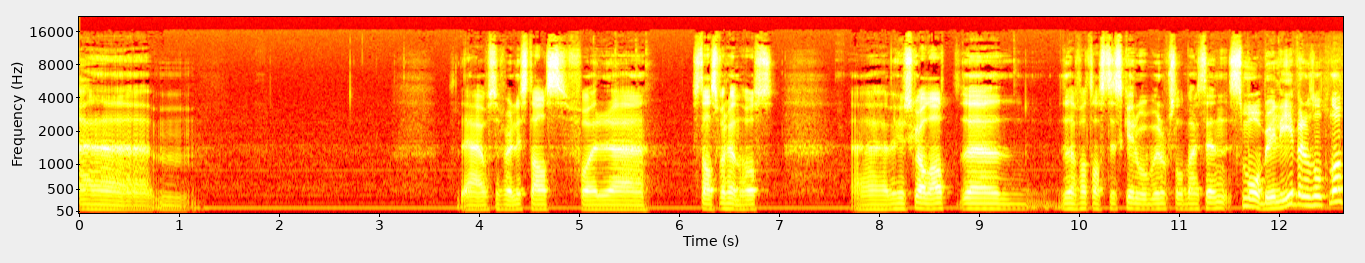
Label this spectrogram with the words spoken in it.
Ehm, det er jo selvfølgelig stas for, eh, stas for Hønefoss. Eh, vi husker jo alle at den fantastiske Robert Stoltenberg sin 'Småbyliv' eller noe sånt nå,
